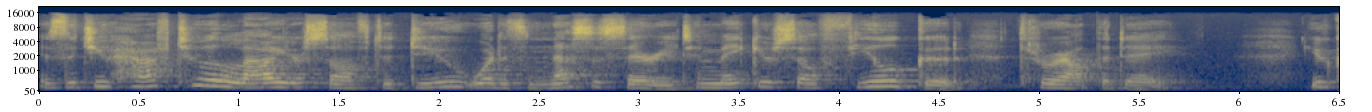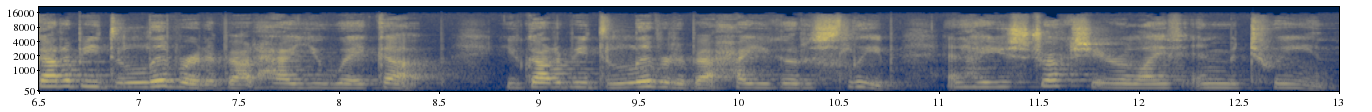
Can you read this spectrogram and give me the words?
is that you have to allow yourself to do what is necessary to make yourself feel good throughout the day. You've got to be deliberate about how you wake up. You've got to be deliberate about how you go to sleep and how you structure your life in between.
